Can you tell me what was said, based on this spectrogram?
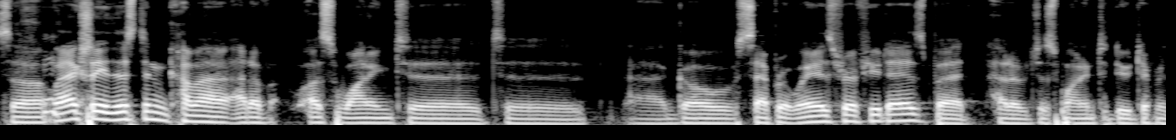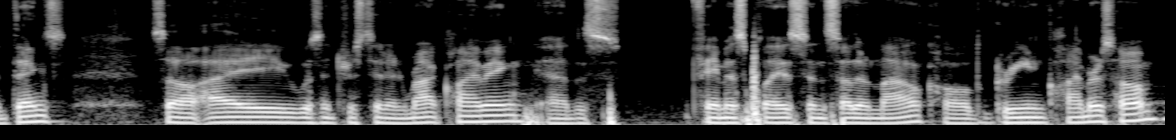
So, well, actually, this didn't come out, out of us wanting to to uh, go separate ways for a few days, but out of just wanting to do different things. So, I was interested in rock climbing. Uh, this famous place in southern Laos called Green Climbers Home.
